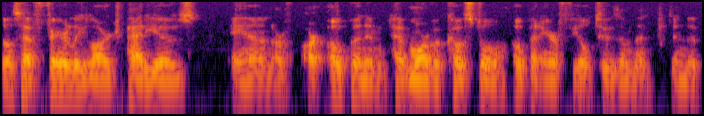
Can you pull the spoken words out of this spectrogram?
those have fairly large patios and are, are open and have more of a coastal open air feel to them than, than the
